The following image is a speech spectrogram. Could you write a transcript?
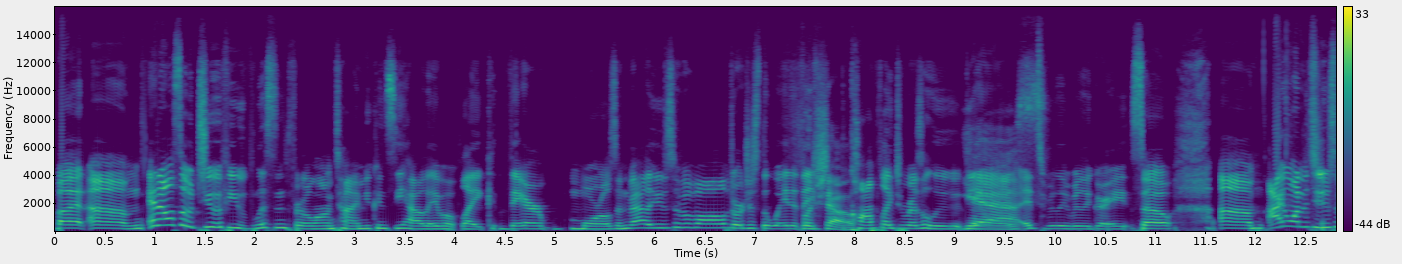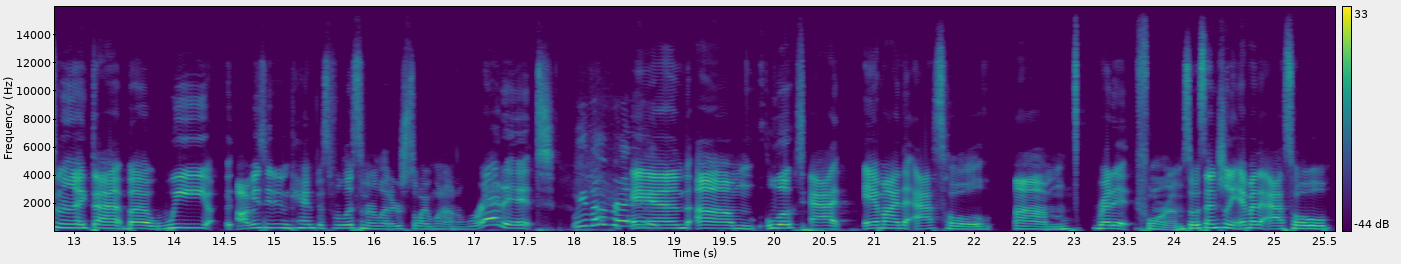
But um and also too if you've listened for a long time, you can see how they've like their morals and values have evolved or just the way that For they sure. conflict resolute. Yes. Yeah, it's really really great. So, um I wanted to do something like that, but we obviously didn't camp just for listener letters, so I went on Reddit We love Reddit. and um looked at am I the asshole um Reddit forum. So essentially am I the asshole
